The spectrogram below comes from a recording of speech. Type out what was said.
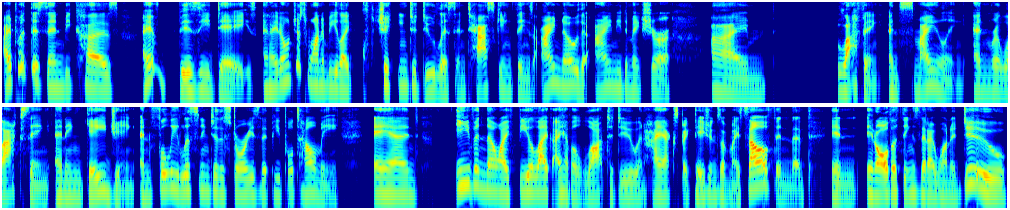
I put this in because I have busy days and I don't just want to be like checking to do lists and tasking things. I know that I need to make sure I'm laughing and smiling and relaxing and engaging and fully listening to the stories that people tell me. And even though I feel like I have a lot to do and high expectations of myself and the in in all the things that I want to do,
